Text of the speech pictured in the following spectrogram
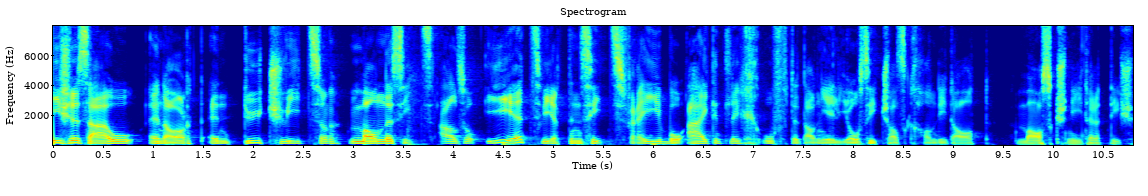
ist es auch eine Art ein Deutschschweizer Mannensitz. Also jetzt wird ein Sitz frei, wo eigentlich auf den Daniel Josic als Kandidat maßgeschneidert ist.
